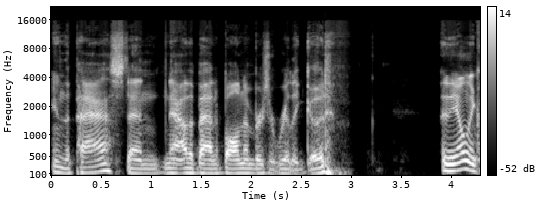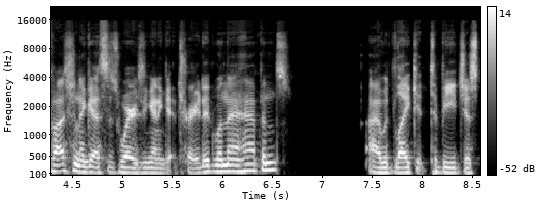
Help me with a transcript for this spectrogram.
in the past, and now the batted ball numbers are really good. And the only question, I guess, is where is he going to get traded when that happens? I would like it to be just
